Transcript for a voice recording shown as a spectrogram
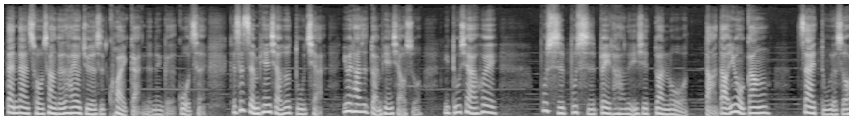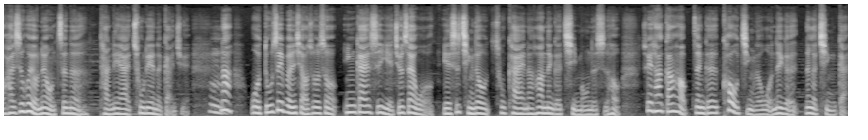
淡淡惆怅，可是他又觉得是快感的那个过程。可是整篇小说读起来，因为它是短篇小说，你读起来会不时不时被他的一些段落打到，因为我刚。在读的时候，还是会有那种真的谈恋爱、初恋的感觉。嗯，那我读这本小说的时候，应该是也就在我也是情窦初开，然后那个启蒙的时候，所以他刚好整个扣紧了我那个那个情感。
